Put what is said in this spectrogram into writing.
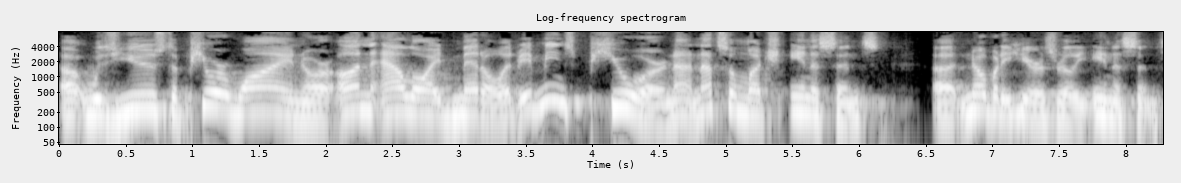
uh, was used to pure wine or unalloyed metal. It, it means pure, not, not so much innocent. Uh, nobody here is really innocent.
